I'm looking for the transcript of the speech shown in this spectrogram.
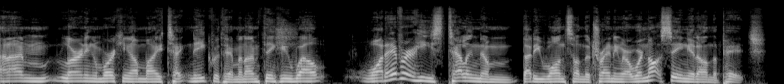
and I'm learning and working on my technique with him, and I'm thinking, well, whatever he's telling them that he wants on the training ground, we're not seeing it on the pitch.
